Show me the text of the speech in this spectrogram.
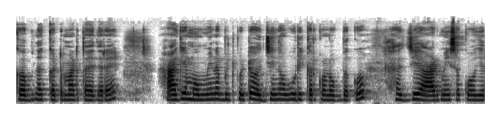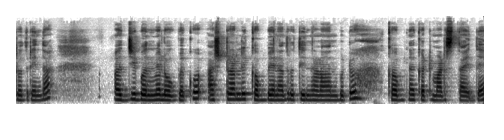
ಕಬ್ಬನ್ನ ಕಟ್ ಮಾಡ್ತಾ ಇದ್ದಾರೆ ಹಾಗೆ ಮಮ್ಮಿನ ಬಿಟ್ಬಿಟ್ಟು ಅಜ್ಜಿನ ಊರಿಗೆ ಕರ್ಕೊಂಡು ಹೋಗಬೇಕು. ಅಜ್ಜಿ ಆಡು ಮೀಸಕ್ಕೆ ಹೋಗಿರೋದ್ರಿಂದ ಅಜ್ಜಿ ಬಂದಮೇಲೆ ಹೋಗಬೇಕು. ಅಷ್ಟರಲ್ಲಿ ಕಬ್ಬು ಏನಾದರೂ ತಿನ್ನೋಣ ಅಂದ್ಬಿಟ್ಟು ಕಬ್ಬನ್ನ ಕಟ್ ಮಾಡಿಸ್ತಾ ಇದ್ದೆ.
